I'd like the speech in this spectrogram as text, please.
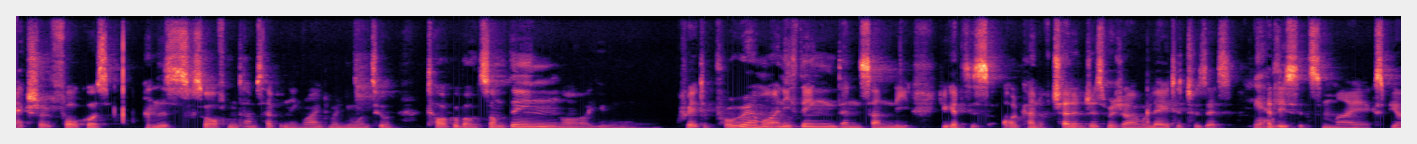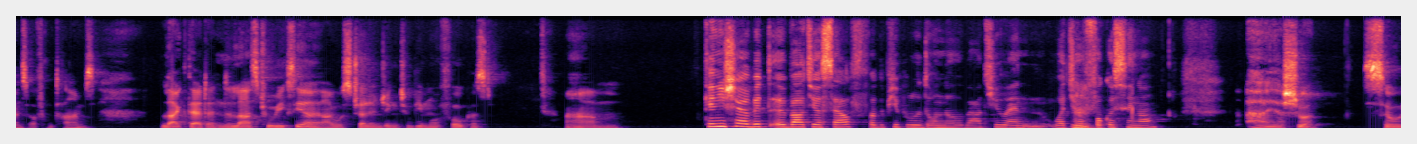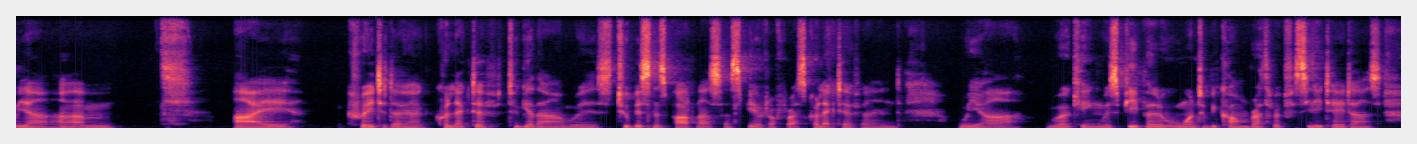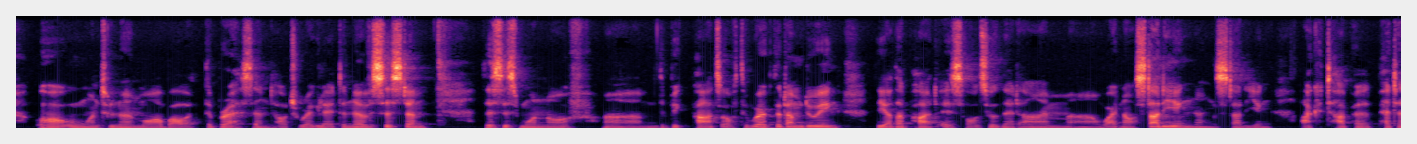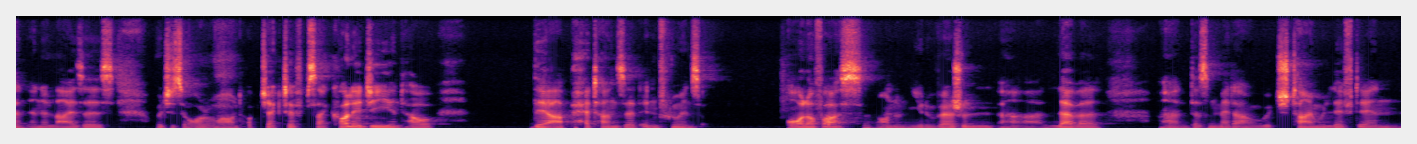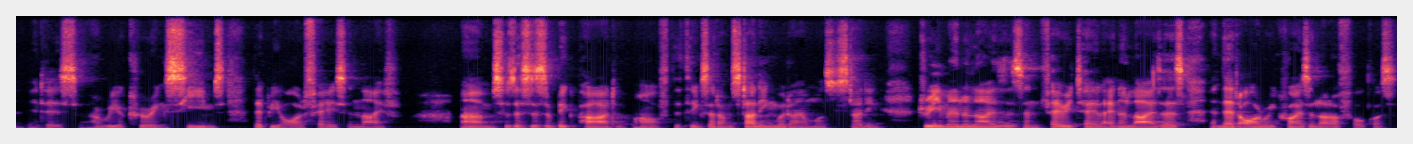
actual focus. And this is so oftentimes happening right? When you want to talk about something or you create a program or anything then suddenly you get this all kind of challenges which are related to this. Yeah. at least it's my experience oftentimes like that. And the last two weeks, yeah, I was challenging to be more focused. Um, Can you share a bit about yourself for the people who don't know about you and what you're mm. focusing on? Uh, yeah, sure. So, yeah, um, I created a collective together with two business partners, a Spirit of Rest Collective, and we are working with people who want to become breathwork facilitators or who want to learn more about the breath and how to regulate the nervous system. This is one of um, the big parts of the work that I'm doing. The other part is also that I'm uh, right now studying. I'm studying archetypal pattern analysis, which is all around objective psychology and how there are patterns that influence all of us on a universal uh, level uh, doesn't matter which time we lived in, it is reoccurring themes that we all face in life. Um, so this is a big part of the things that I'm studying, but I'm also studying dream analysis and fairy tale analysis, and that all requires a lot of focus,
